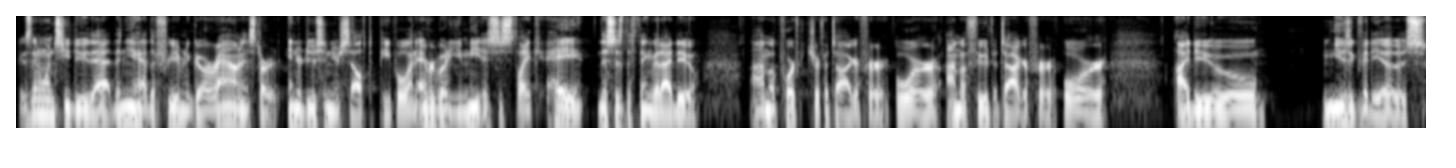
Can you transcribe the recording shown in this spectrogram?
Because then once you do that, then you have the freedom to go around and start introducing yourself to people, and everybody you meet is just like, hey, this is the thing that I do. I'm a portrait photographer, or I'm a food photographer, or I do music videos,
